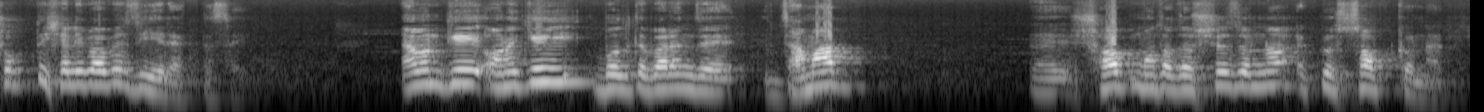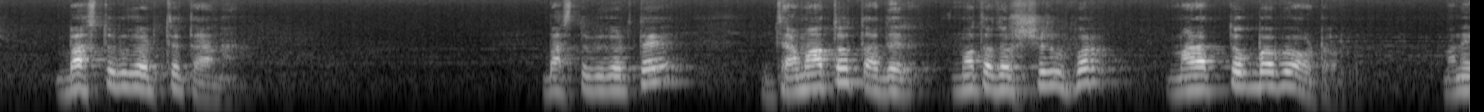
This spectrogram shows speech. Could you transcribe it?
শক্তিশালীভাবে জিয়ে রাখতে চায়। এমনকি অনেকেই বলতে পারেন যে জামাত সব মতাদর্শের জন্য একটু সফট কর্নার বাস্তবিক অর্থে তা না। বাস্তবিক অর্থে জামাতও তাদের মতাদর্শের উপর মারাত্মকভাবে অটল। মানে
